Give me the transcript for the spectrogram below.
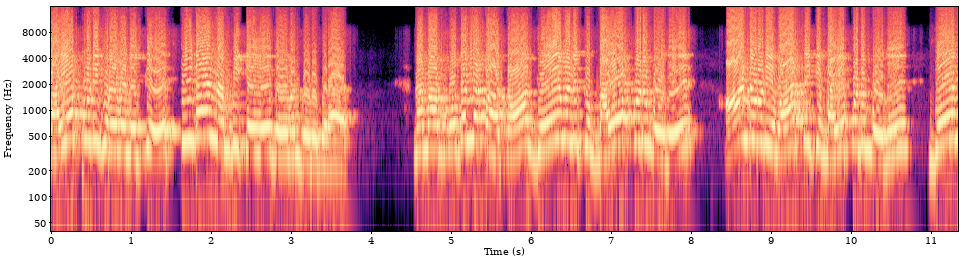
பயப்படுகிறவனுக்கு திட நம்பிக்கையை தேவன் கொடுக்கிறார். நம்ம முதல்ல பார்த்தோம் தேவனுக்கு பயப்படும் போது ஆண்டவருடைய வார்த்தைக்கு பயப்படும் போது தேவ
